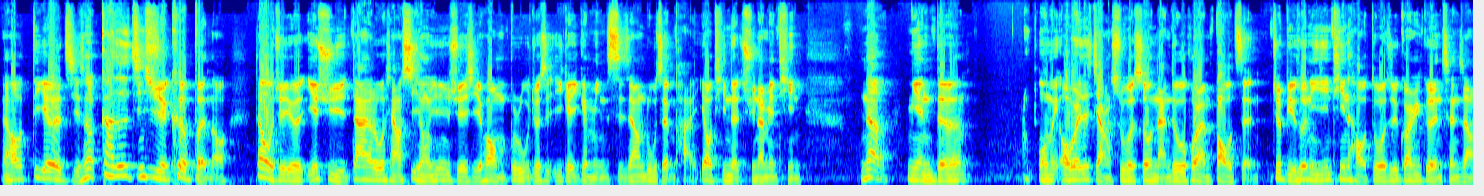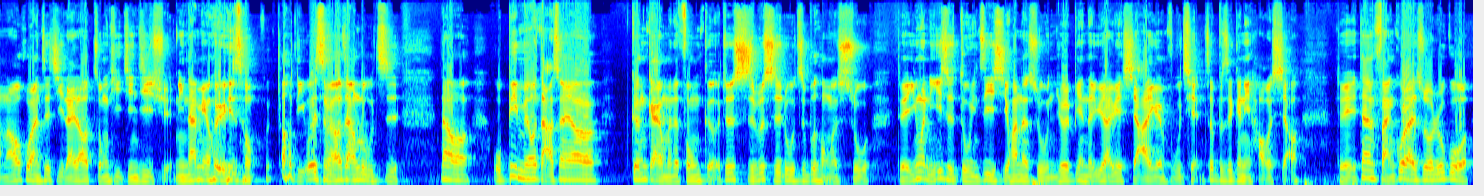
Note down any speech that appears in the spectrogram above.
然后第二集说，干，这是经济学课本哦。但我觉得有，也许大家如果想要系统性学习的话，我们不如就是一个一个名词这样录整排，要听的去那边听，那免得我们偶尔在讲书的时候难度忽然暴增。就比如说你已经听好多就是关于个人成长，然后忽然这集来到总体经济学，你难免会有一种 到底为什么要这样录制？那我并没有打算要。更改我们的风格，就是时不时录制不同的书，对，因为你一直读你自己喜欢的书，你就会变得越来越狭隘跟肤浅，这不是跟你好小，对。但反过来说，如果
